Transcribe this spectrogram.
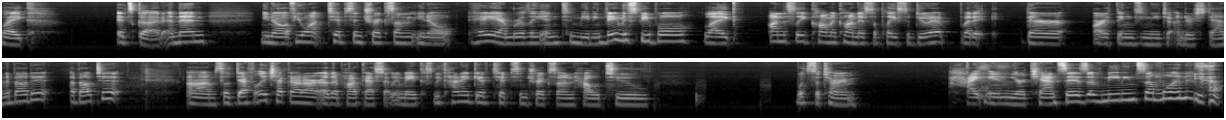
Like it's good. And then, you know, if you want tips and tricks on, you know, hey, I'm really into meeting famous people, like honestly, Comic Con is the place to do it, but it, there are things you need to understand about it, about it. Um, so definitely check out our other podcast that we made because we kind of give tips and tricks on how to, what's the term? Heighten your chances of meeting someone. yeah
